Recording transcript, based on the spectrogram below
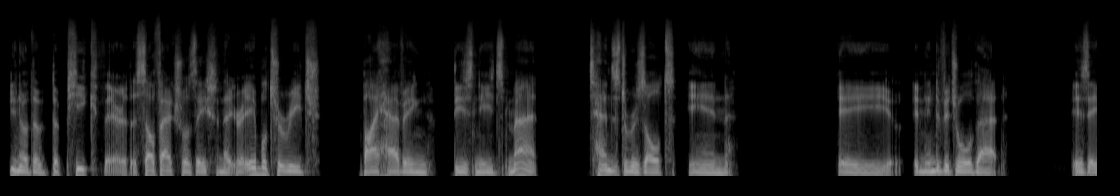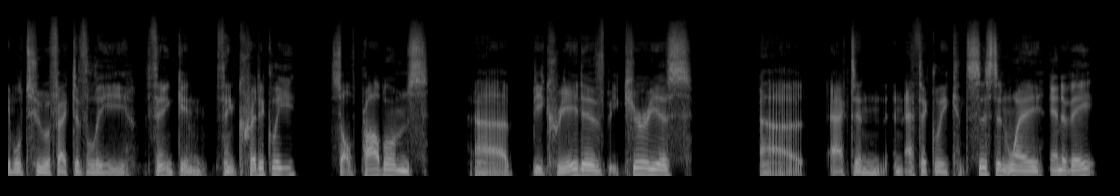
you know the the peak there, the self actualization that you're able to reach by having these needs met, tends to result in a an individual that is able to effectively think and think critically, solve problems, uh, be creative, be curious, uh, act in an ethically consistent way, innovate,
